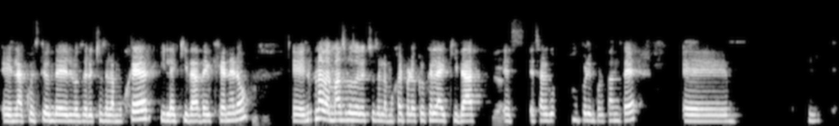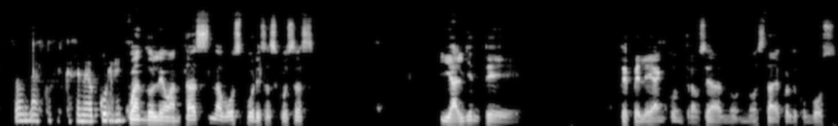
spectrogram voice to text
en la cuestión de los derechos de la mujer y la equidad de género. Eh, no nada más los derechos de la mujer, pero creo que la equidad es, es, algo súper importante son las cosas que se me ocurren. Cuando levantas la voz por esas cosas y alguien te, te pelea en contra, o sea, no, no está de acuerdo con vos,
